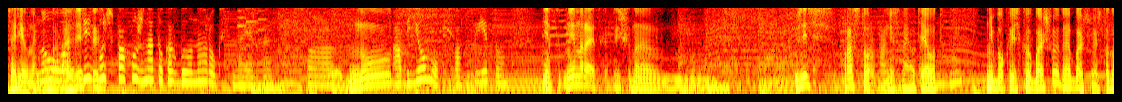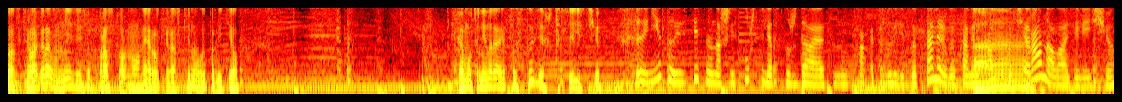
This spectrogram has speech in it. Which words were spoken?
царевна Ну, была. а здесь, ты- больше похоже на то, как было на Роксе, наверное. По Ну, объему, по свету. Нет, мне нравится, как решено. Здесь просторно, не знаю. Вот я вот не бог весь какой большой, но я большой, 120 килограмм, мне здесь вот просторно. Я руки раскинул и полетел. Кому-то не нравится студия, что ли, или что? Да нет, естественно, наши слушатели обсуждают, как это выглядит в веб-камере. Веб-камеру, правда, только вчера наладили еще.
